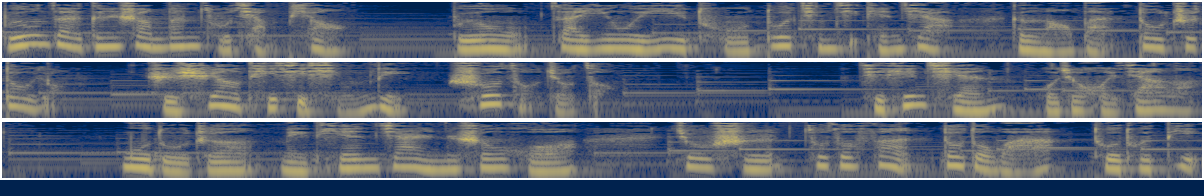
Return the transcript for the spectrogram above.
不用再跟上班族抢票，不用再因为意图多请几天假跟老板斗智斗勇，只需要提起行李说走就走。几天前我就回家了，目睹着每天家人的生活，就是做做饭、逗逗娃、拖拖地，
